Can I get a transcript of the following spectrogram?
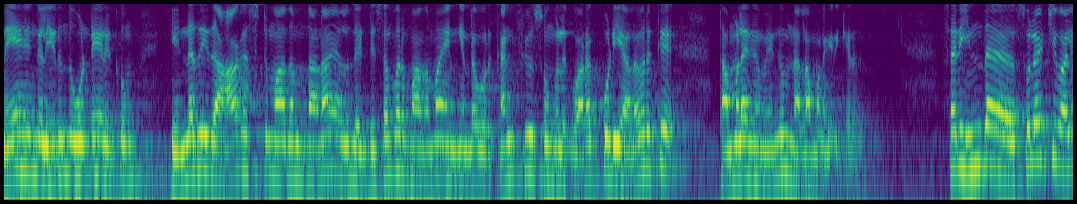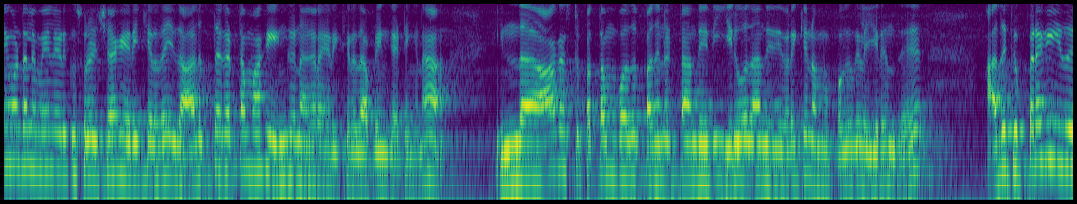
மேகங்கள் இருந்து கொண்டே இருக்கும். என்னது இது ஆகஸ்ட் மாதம் தானா அல்லது டிசம்பர் மாதமா என்கின்ற ஒரு கன்ஃபியூஸ் உங்களுக்கு வரக்கூடிய அளவிற்கு தமிழகம் எங்கும் நல்ல மழை இருக்கிறது. சரி இந்த சுழற்சி வளிமண்டல மேலடுக்கு சுழற்சியாக இருக்கிறது இது அடுத்த கட்டமாக எங்கு நகர இருக்கிறது அப்படின்னு கேட்டிங்கன்னா இந்த ஆகஸ்ட் பத்தொம்போது பதினெட்டாம் தேதி இருபதாம் தேதி வரைக்கும் நம்ம பகுதியில் இருந்து அதுக்கு பிறகு இது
